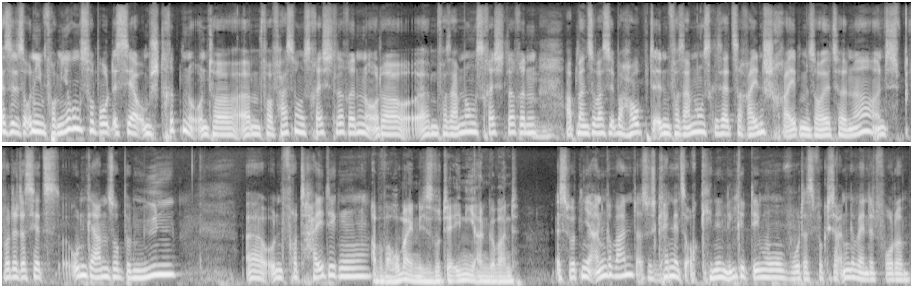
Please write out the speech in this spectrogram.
also das Uniformierungsverbot ist sehr umstritten unter ähm, Verfassungsrechtlerinnen oder ähm, Versammlungsrechtlerinnen, ob man sowas überhaupt in Versammlungsgesetze reinschreiben sollte. Ne? Und ich würde das jetzt ungern so bemühen äh, und verteidigen. Aber warum eigentlich? Es wird ja eh nie angewandt. Es wird nie angewandt. Also ich kenne jetzt auch keine linke Demo, wo das wirklich angewendet wurde.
